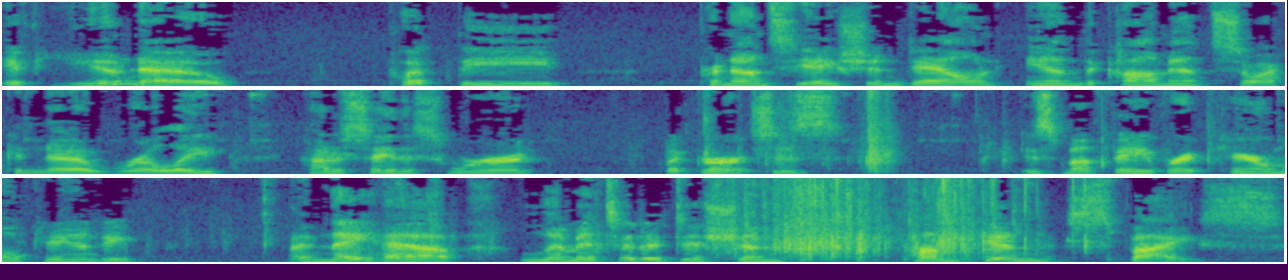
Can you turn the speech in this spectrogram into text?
If you know, put the pronunciation down in the comments so I can know really how to say this word, but Gertz is, is my favorite caramel candy. And they have limited edition pumpkin spice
